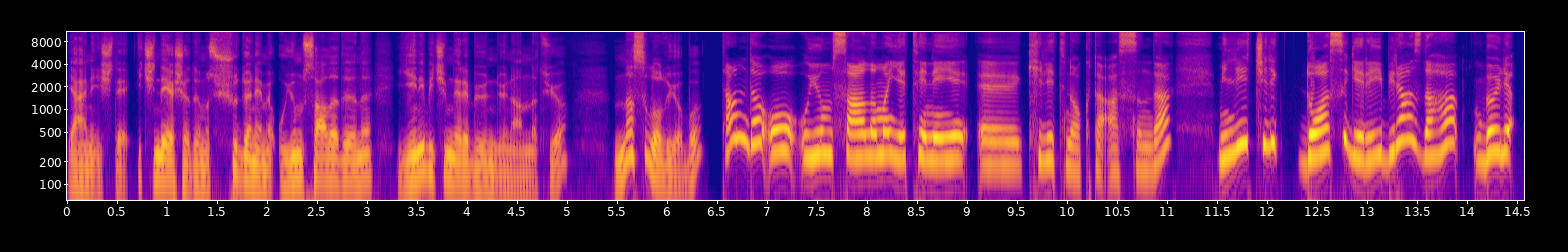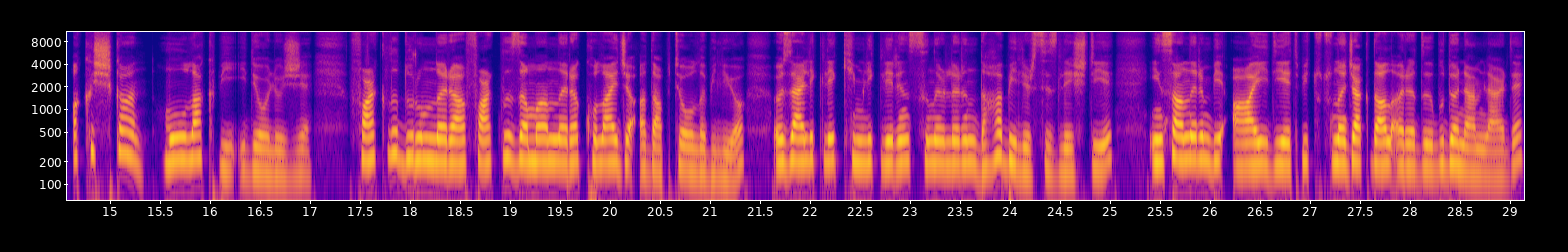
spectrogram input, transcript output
yani işte içinde yaşadığımız şu döneme uyum sağladığını, yeni biçimlere büründüğünü anlatıyor. Nasıl oluyor bu? Tam da o uyum sağlama yeteneği e, kilit nokta aslında. Milliyetçilik doğası gereği biraz daha böyle akışkan, muğlak bir ideoloji. Farklı durumlara, farklı zamanlara kolayca adapte olabiliyor. Özellikle kimliklerin, sınırların daha belirsizleştiği, insanların bir aidiyet, bir tutunacak dal aradığı bu dönemlerde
